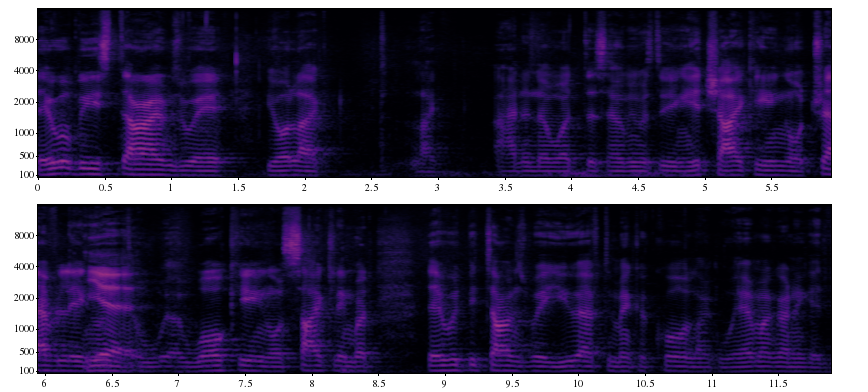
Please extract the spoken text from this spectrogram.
there will be times where you're like, like I don't know what this homie was doing, hitchhiking or traveling, Yeah. or, w- walking or cycling, but there would be times where you have to make a call, like where am I gonna get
